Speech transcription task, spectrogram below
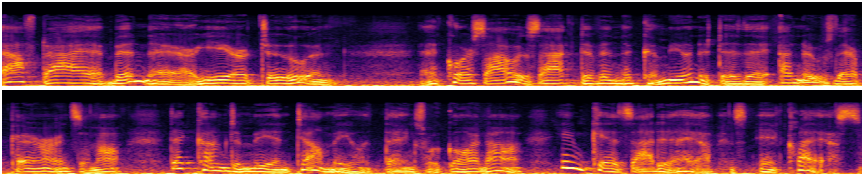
after I had been there a year or two, and, and of course I was active in the community, they, I knew their parents and all, they'd come to me and tell me when things were going on, even kids I didn't have in, in class.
